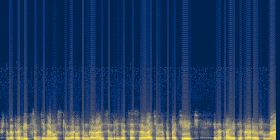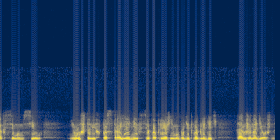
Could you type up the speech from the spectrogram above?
Чтобы пробиться к динамовским воротам, голландцам придется основательно попотеть и направить на прорыв максимум сил. Неужто в их построениях все по-прежнему будет выглядеть так же надежно?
